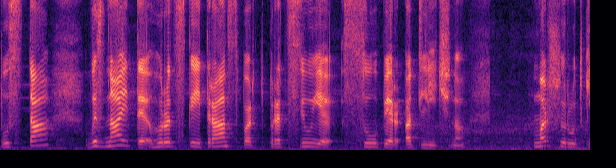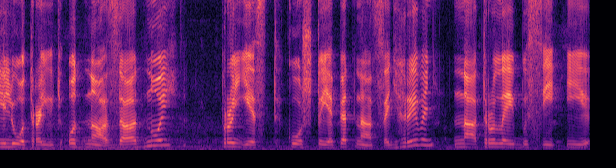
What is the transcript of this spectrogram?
пуста. Ви знаєте, городський транспорт працює супер отлично. Маршрутки льотрають одна за одною. Проїзд коштує 15 гривень. На тролейбусі і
